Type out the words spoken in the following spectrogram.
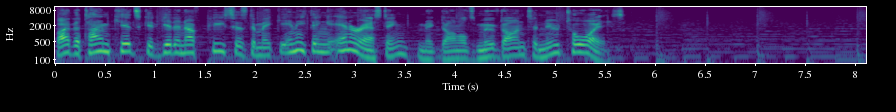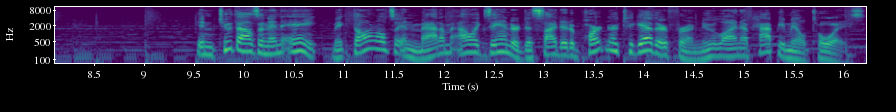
By the time kids could get enough pieces to make anything interesting, McDonald's moved on to new toys. In 2008, McDonald's and Madame Alexander decided to partner together for a new line of Happy Meal toys.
